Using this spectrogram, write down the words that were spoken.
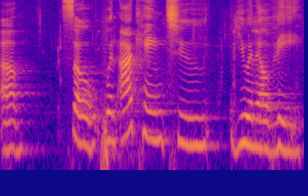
Um, so when I came to UNLV,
